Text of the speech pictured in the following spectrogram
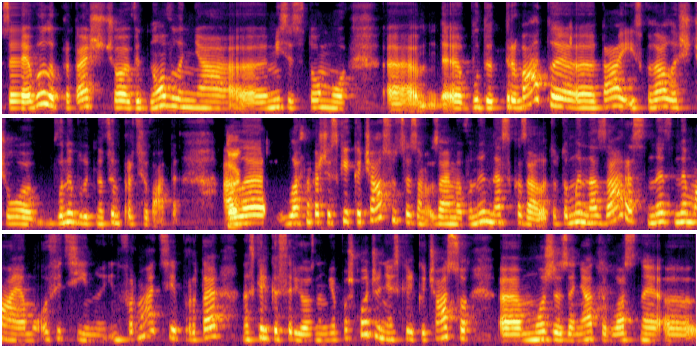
заявили про те, що відновлення е, місяць тому е, е, буде тривати, та і сказали, що вони будуть над цим працювати. Але власне кажучи, скільки часу це займе, вони не сказали. Тобто, ми на зараз не, не маємо офіційної інформації про те, наскільки серйозним є пошкодження, скільки часу е, може зайняти власне е,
